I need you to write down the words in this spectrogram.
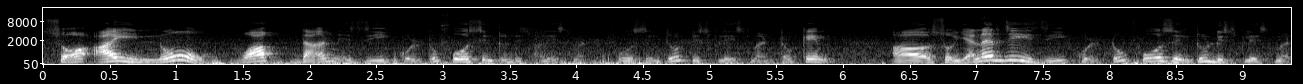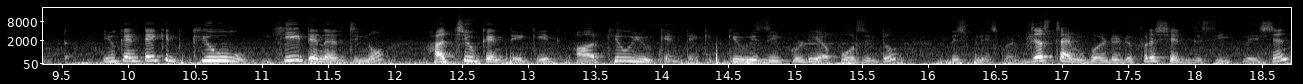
So i know work done is equal to force into displacement force into displacement okay? Uh, so energy is equal to force into displacement. You can take it q heat energy no h you can take it or q you can take it. Q is equal to a force into displacement. Just i am going to differentiate this equation.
